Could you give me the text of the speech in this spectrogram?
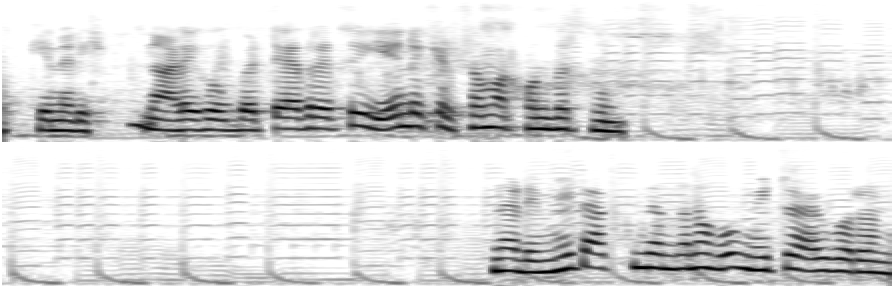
ಓಕೆ ನಡಿ. ನಾಳೆಗೆ ಹೋಗಿ ಬಟ್ಟೆ ಆದ್ರೆ ಆಯ್ತು ಏನರ ಕೆಲಸ ಮಾಡ್ಕೊಂಡು ಬರ್ತೀನಿ. ನಡಿ ಮೀಟ್ ಆಗ್ತೀನಿ ಅಂದನ ಹೋಗಿ ಮೀಟ್ರ್ ಆಗಿ ಬರೋಣ.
